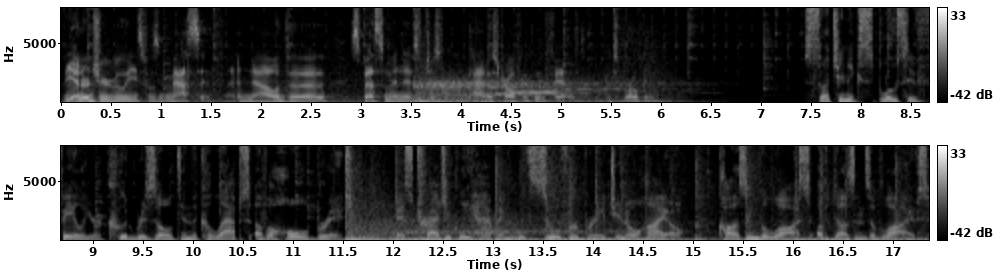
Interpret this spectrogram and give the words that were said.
The energy release was massive, and now the specimen is just catastrophically failed. It's broken. Such an explosive failure could result in the collapse of a whole bridge as tragically happened with Silver Bridge in Ohio, causing the loss of dozens of lives.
